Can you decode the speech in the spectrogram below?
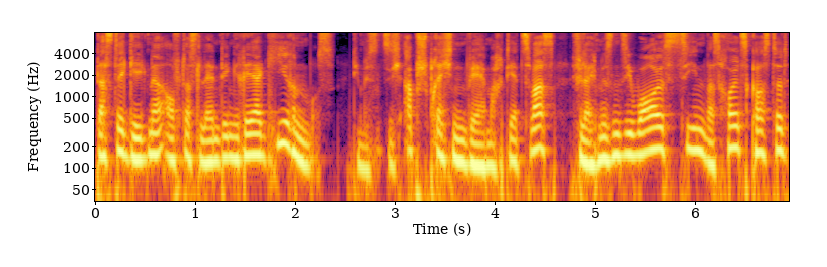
dass der Gegner auf das Landing reagieren muss. Die müssen sich absprechen, wer macht jetzt was. Vielleicht müssen sie Walls ziehen, was Holz kostet.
